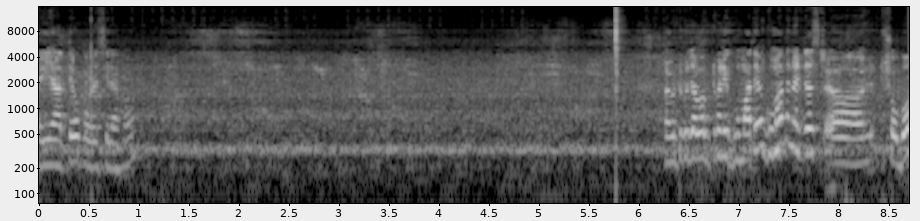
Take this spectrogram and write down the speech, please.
এই হাতেও পরেছি দেখো। আমি একটু যাব একটুখানি ঘুমাতে। ঘুমাতে না জাস্ট শোবো।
